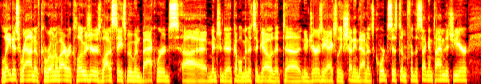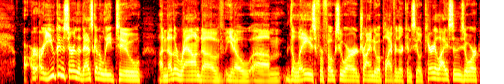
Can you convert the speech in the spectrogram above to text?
latest round of coronavirus closures. A lot of states moving backwards. Uh, I mentioned a couple minutes ago that uh, New Jersey actually shutting down its court system for the second time this year. Are, are you concerned that that's going to lead to another round of you know um, delays for folks who are trying to apply for their concealed carry license, or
